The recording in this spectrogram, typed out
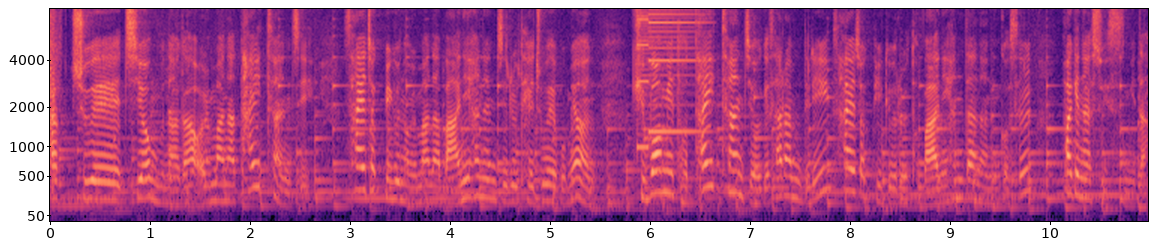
각 주의 지역 문화가 얼마나 타이트한지, 사회적 비교는 얼마나 많이 하는지를 대조해 보면 규범이 더 타이트한 지역의 사람들이 사회적 비교를 더 많이 한다는 것을 확인할 수 있습니다.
